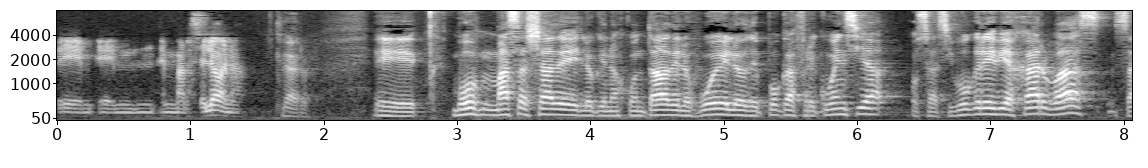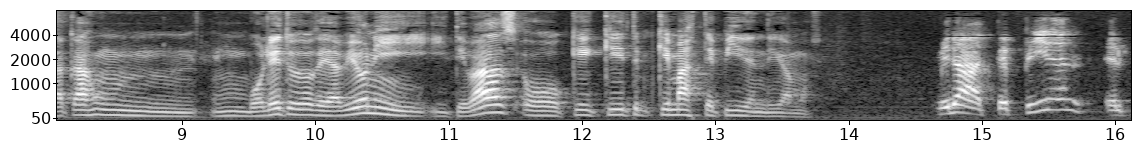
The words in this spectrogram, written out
en, Barcelona. Claro. Eh, vos, más allá de lo que nos contabas de los vuelos de poca frecuencia, o sea, si vos querés viajar, vas, sacás un, boleto de avión y, te vas, o qué, qué, más te piden, digamos? Mira, te piden, el,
